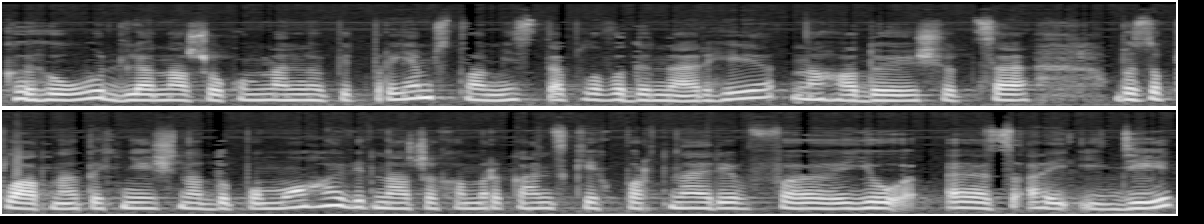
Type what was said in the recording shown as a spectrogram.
КГУ для нашого комунального підприємства міст тепловоденергії. Нагадую, що це безоплатна технічна допомога від наших американських партнерів е, USAID,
